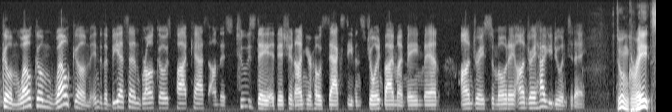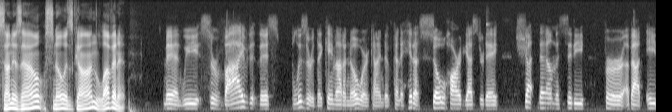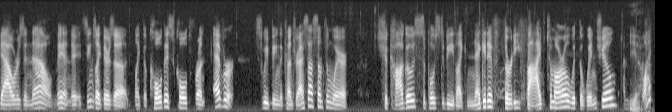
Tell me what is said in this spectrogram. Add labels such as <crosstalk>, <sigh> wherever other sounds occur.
Welcome, welcome, welcome into the BSN Broncos podcast on this Tuesday edition. I'm your host Zach Stevens, joined by my main man Andre Simone. Andre, how you doing today? Doing great. Sun is out, snow is gone. Loving it. Man, we survived this blizzard that came out of nowhere, kind of, kind of hit us so hard yesterday, shut down the city for about eight hours, and now, man, it seems like there's a like the coldest cold front ever sweeping the country. I saw something where Chicago's supposed to be like negative 35 tomorrow with the wind chill. I mean, Yeah. What?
